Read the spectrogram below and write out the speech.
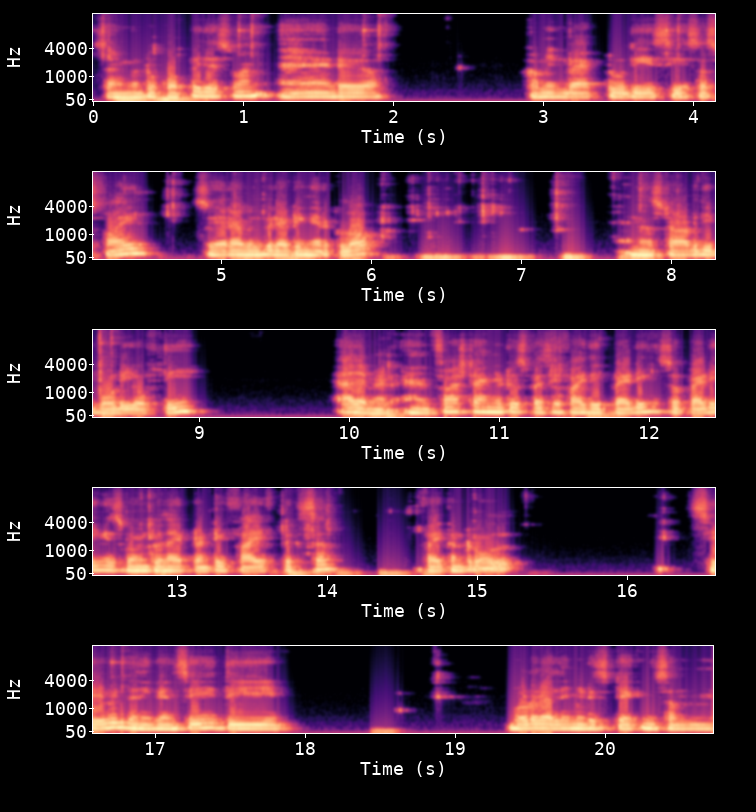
So i'm going to copy this one and uh, coming back to the css file. So here i will be writing a clock and I'll start the body of the element. And first i need to specify the padding. So padding is going to like 25 pixel. If i control save it then you can see the border element is taking some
